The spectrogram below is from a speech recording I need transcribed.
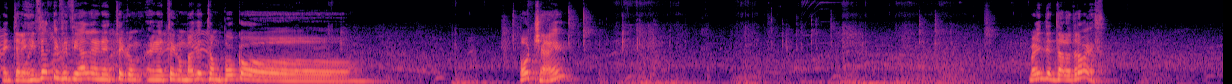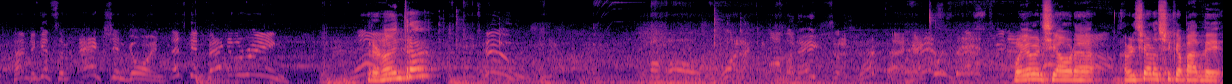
La inteligencia artificial en este, en este combate está un poco... Pocha, ¿eh? Voy a intentarlo otra vez. Pero no entra. Oh? Voy a ver si ahora... A ver si ahora soy capaz de...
